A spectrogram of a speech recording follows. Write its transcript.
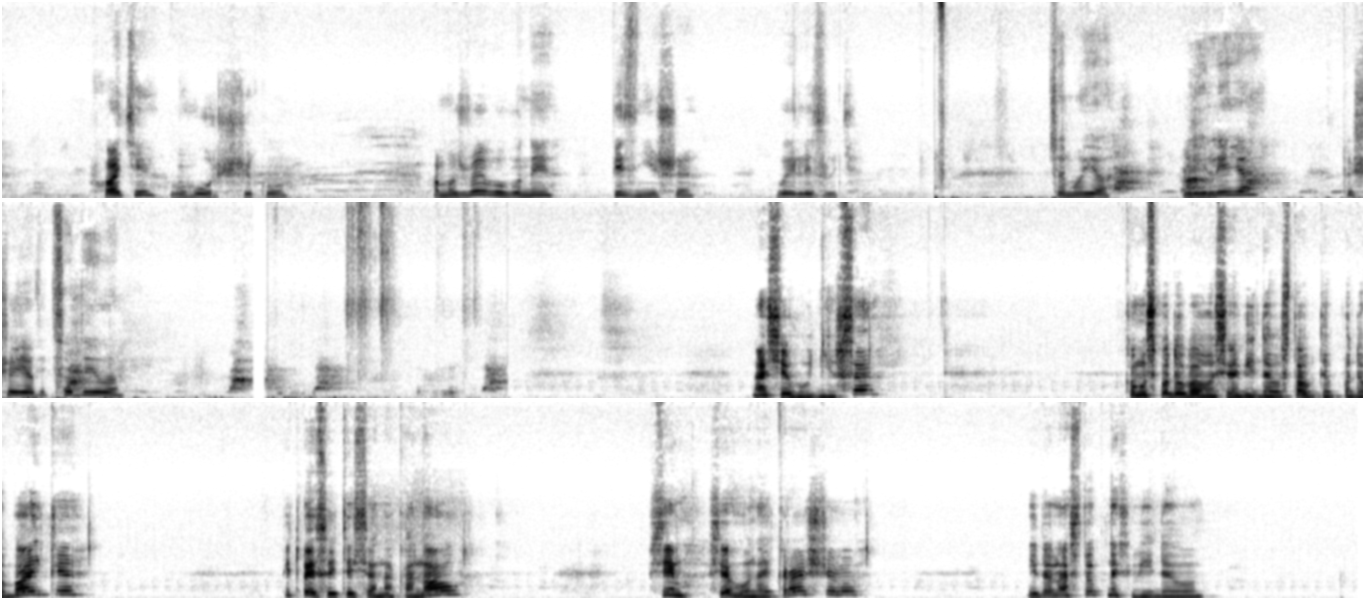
в хаті в горщику. А можливо, вони пізніше вилізуть. Це моя лілія, ту, що я відсадила. На сьогодні все. Кому сподобалося відео, ставте вподобайки. Підписуйтеся на канал. Всім всього найкращого і до наступних відео.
